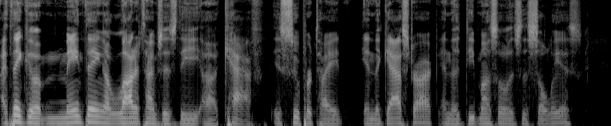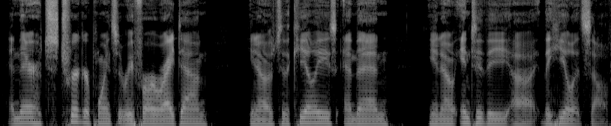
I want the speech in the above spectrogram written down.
I think the main thing a lot of times is the uh, calf is super tight in the gastroc, and the deep muscle is the soleus, and they're trigger points that refer right down, you know, to the Achilles, and then, you know, into the uh, the heel itself.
